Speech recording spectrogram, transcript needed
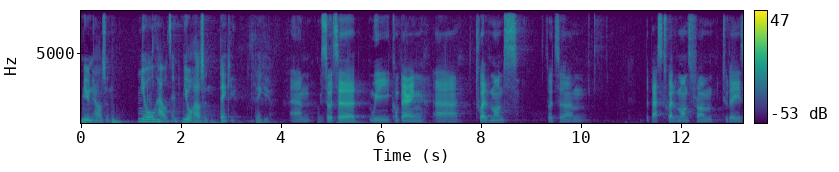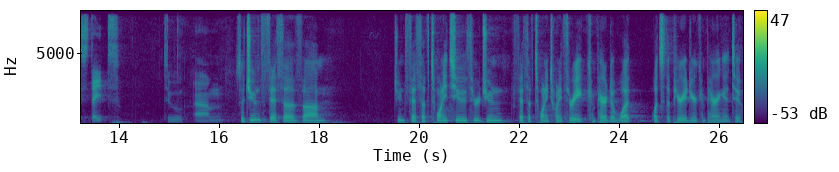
Munhausen. Mulehausen. Mulehausen. Thank you. Thank you. Um, so it's a we comparing uh, 12 months. So it's um, the past 12 months from today's date to um, So June 5th of, um, June 5th of 22 through June 5th of 2023 compared to what, what's the period you're comparing it to?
